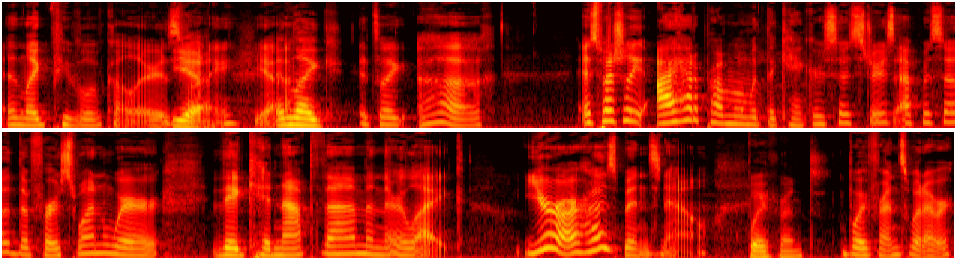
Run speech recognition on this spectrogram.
and like people of color is Yeah. funny. Yeah, And like, it's like ugh. Especially, I had a problem with the Kanker Sisters episode, the first one where they kidnap them and they're like, "You're our husbands now." boyfriends. boyfriends, whatever.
